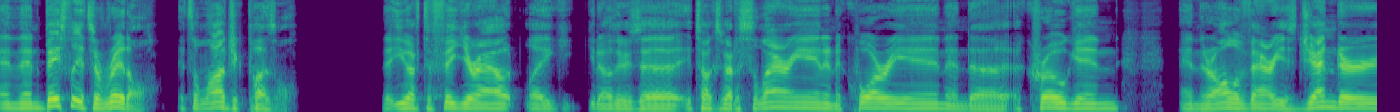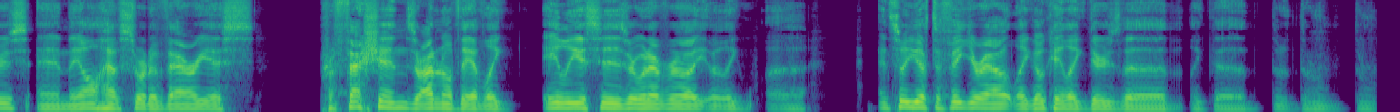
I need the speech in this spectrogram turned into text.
and then basically it's a riddle. It's a logic puzzle that you have to figure out. Like you know, there's a it talks about a Salarian, an Aquarian, and a, a Krogan, and they're all of various genders, and they all have sort of various professions, or I don't know if they have like aliases or whatever. Like like. Uh, and so you have to figure out like okay like there's the like the the the,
